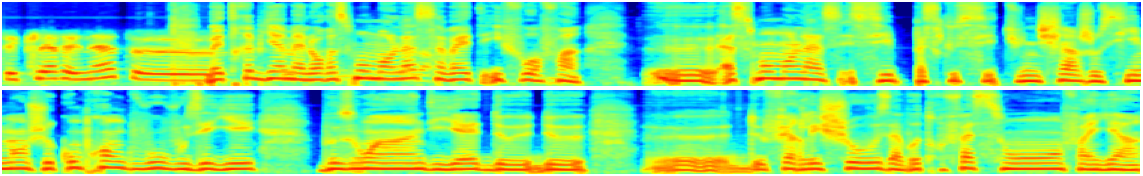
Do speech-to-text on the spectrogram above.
c'est- clair et net. euh, Mais très bien, mais alors à ce moment-là, voilà. ça va être, il faut, enfin, euh, à ce moment-là, c'est- c'est parce que c'est une charge aussi immense. Je comprends que vous, vous ayez besoin d'y être, de, de, euh, de faire les choses à votre façon. Enfin, il y a,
